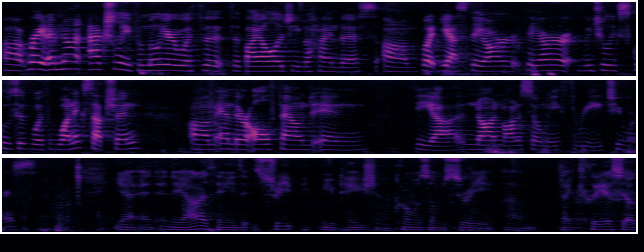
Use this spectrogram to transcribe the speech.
Uh, right, I'm not actually familiar with the, the biology behind this, um, but yes, they are, they are mutually exclusive with one exception, um, and they're all found in the uh, non-monosomy 3 tumors. Yeah, and, and the other thing is that three mutation, chromosome three, um, like clear cell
